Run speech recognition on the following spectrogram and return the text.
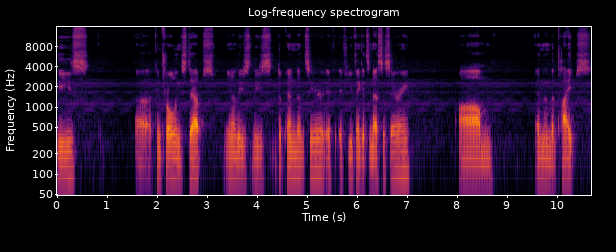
these uh, controlling steps, you know, these these dependents here, if, if you think it's necessary. Um, and then the types,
